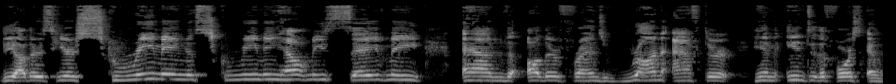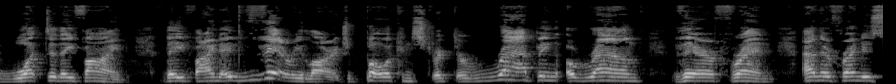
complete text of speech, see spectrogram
the others hear screaming, screaming, help me, save me. And the other friends run after him into the forest. And what do they find? They find a very large boa constrictor wrapping around their friend. And their friend is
